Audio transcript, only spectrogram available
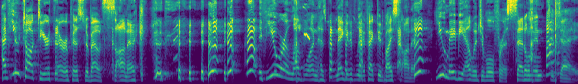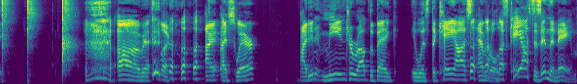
Have you talked to your therapist about Sonic? if you or a loved one has been negatively affected by Sonic, you may be eligible for a settlement today. Oh man, look, I I swear, I didn't mean to rob the bank. It was the Chaos Emeralds. Chaos is in the name.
